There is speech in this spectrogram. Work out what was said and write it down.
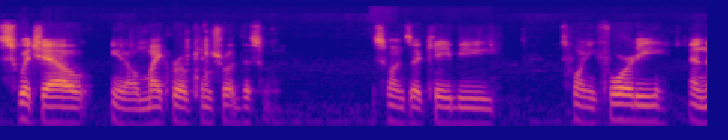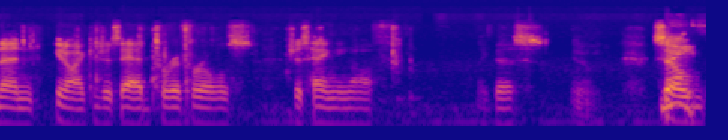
switch out, you know, micro control. This one, this one's a KB 2040, and then you know I can just add peripherals just hanging off like this, you know. So, Nice.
